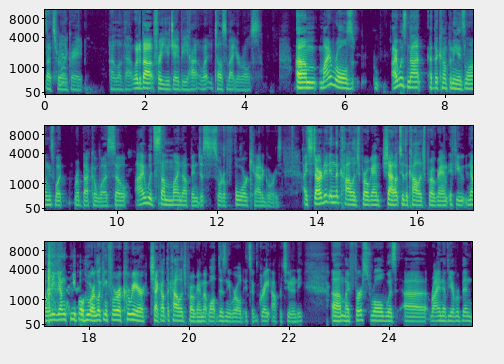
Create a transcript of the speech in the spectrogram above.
That's really yeah. great. I love that. What about for you, JB? How, what tell us about your roles? Um, my roles I was not at the company as long as what Rebecca was. So I would sum mine up in just sort of four categories. I started in the college program. Shout out to the college program. If you know any young people who are looking for a career, check out the college program at Walt Disney World. It's a great opportunity. Um, my first role was uh, Ryan. Have you ever been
